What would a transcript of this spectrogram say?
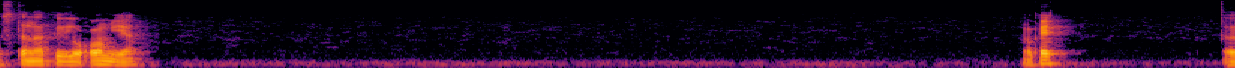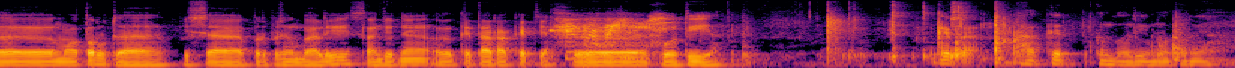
setengah kilo ohm ya. Oke. Eh, motor udah bisa berfungsi kembali. Selanjutnya eh, kita rakit ya ke body ya. Kita rakit kembali motornya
